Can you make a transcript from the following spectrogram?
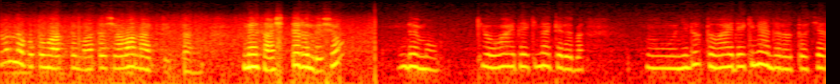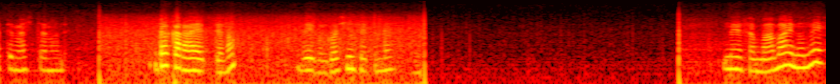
どんなことがあっても私会わないって言ったの。姉さん知ってるんでしょ？でも今日お会いできなければもう二度とお会いできないだろうとおっしゃってましたので。だから会えっての？随分ご親切ね。姉さんも甘いのね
